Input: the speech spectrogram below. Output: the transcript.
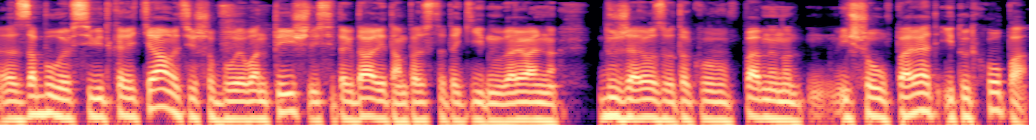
Е, Забули всі відкриття, оці, що були в античність і так далі. Там просто такі, ну реально дуже розвиток впевнено йшов вперед, і тут хопа.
